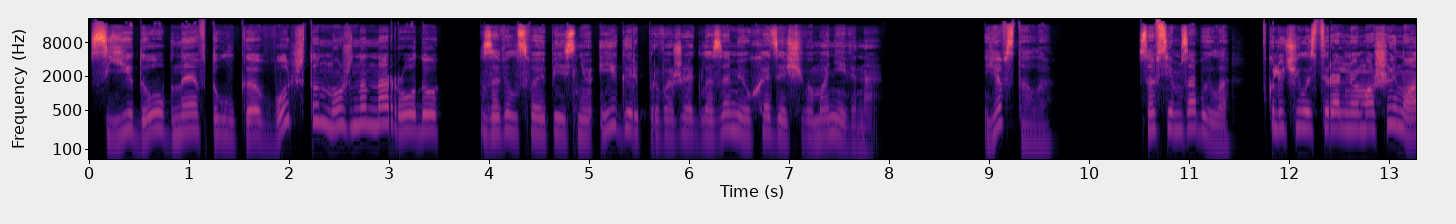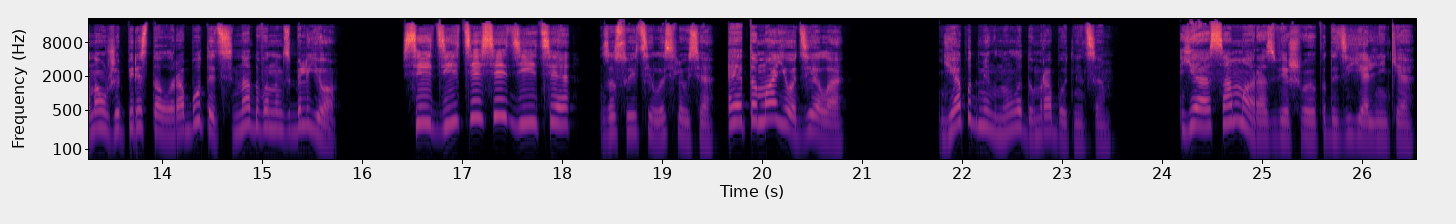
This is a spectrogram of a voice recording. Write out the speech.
«Съедобная втулка, вот что нужно народу», — завел свою песню Игорь, провожая глазами уходящего Маневина. Я встала. Совсем забыла. Включила стиральную машину, она уже перестала работать, надо вынуть белье. «Сидите, сидите», — засуетилась Люся. «Это мое дело». Я подмигнула домработнице. «Я сама развешиваю пододеяльники».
